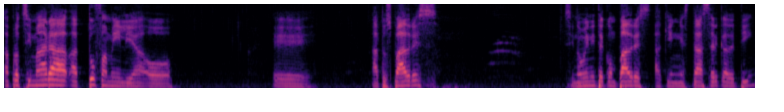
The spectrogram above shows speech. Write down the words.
aproximar a, tu familia o eh, a tus padres, si no viniste con padres, a quien está cerca de ti.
